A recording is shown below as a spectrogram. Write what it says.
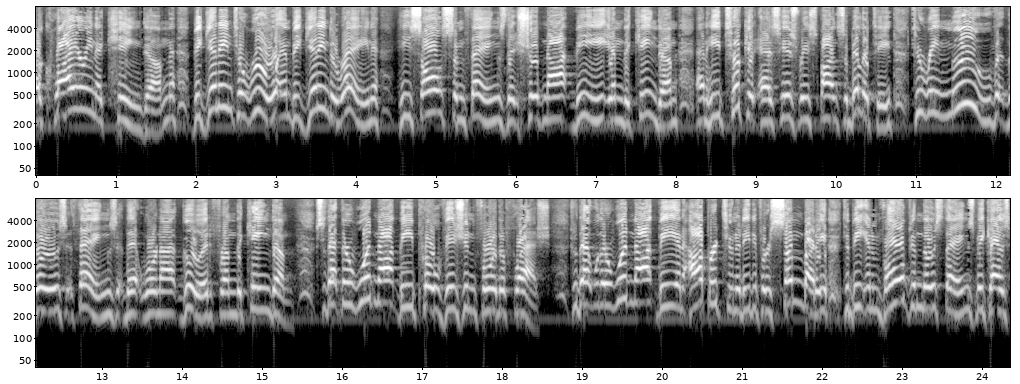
acquiring a kingdom, beginning to rule and beginning to reign, he saw some things that should not be in the kingdom, and he took it as his responsibility to remove those things that were not good from the kingdom, so that there would not be provision for the flesh, so that there would not be an opportunity for somebody to be involved in those things because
